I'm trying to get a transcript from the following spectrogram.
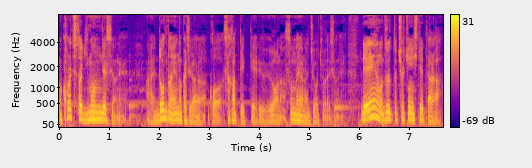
これちょっと疑問ですよね。はい。どんどん円の価値がこう下がっていっているような、そんなような状況ですよね。で、円をずっと貯金してたら、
